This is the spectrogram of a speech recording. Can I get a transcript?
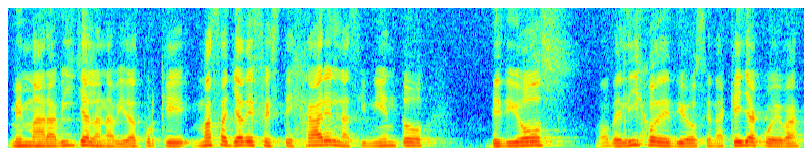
me maravilla la Navidad porque más allá de festejar el nacimiento de Dios, del Hijo de Dios en aquella cueva,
